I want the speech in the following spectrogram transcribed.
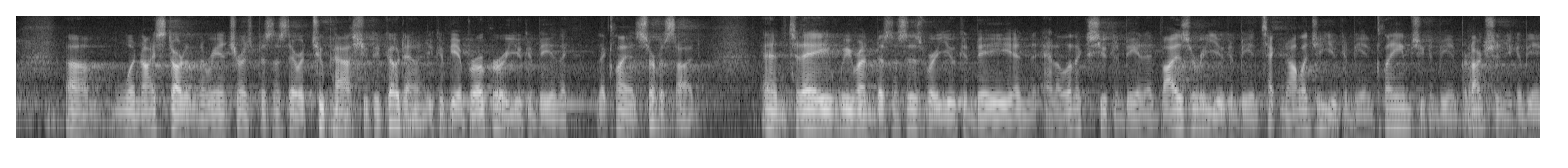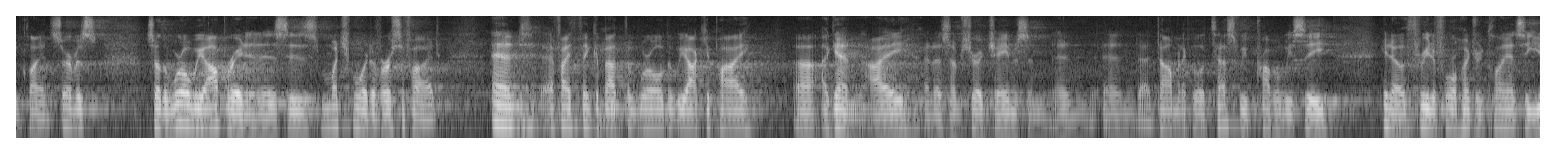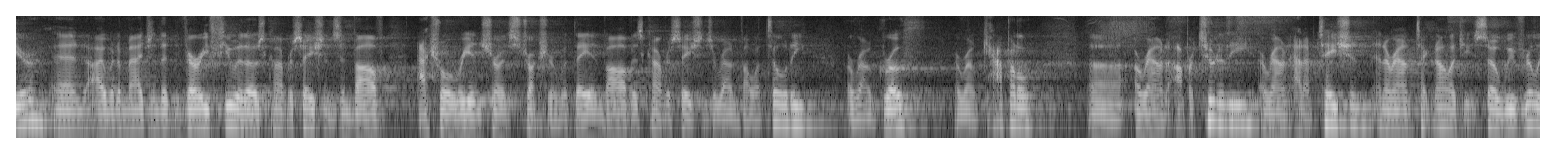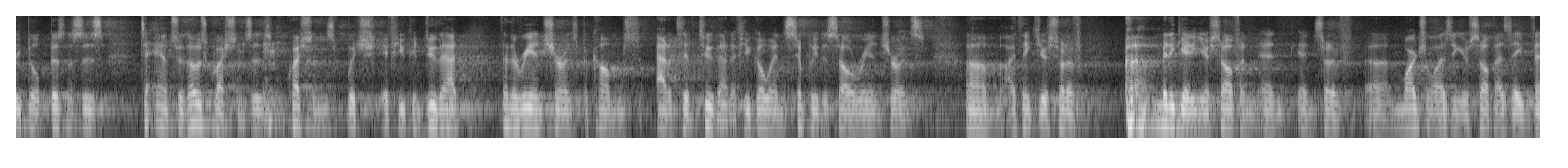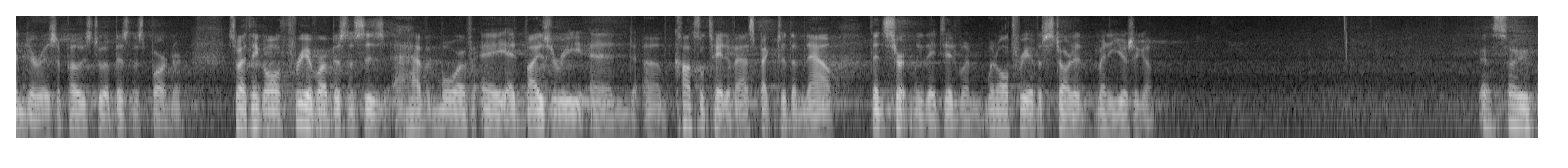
Um, when I started in the reinsurance business, there were two paths you could go down. You could be a broker or you could be in the, the client service side. And today we run businesses where you can be in analytics, you can be in advisory, you can be in technology, you can be in claims, you can be in production, you can be in client service. So the world we operate in is, is much more diversified. And if I think about the world that we occupy, uh, again, I, and as I'm sure James and, and, and uh, Dominic will attest, we probably see, you know, three to 400 clients a year. And I would imagine that very few of those conversations involve actual reinsurance structure. What they involve is conversations around volatility, around growth, around capital, uh, around opportunity, around adaptation, and around technology. So we've really built businesses to answer those questions, questions which if you can do that, then the reinsurance becomes additive to that. If you go in simply to sell reinsurance, um, I think you're sort of mitigating yourself and, and, and sort of uh, marginalizing yourself as a vendor as opposed to a business partner. So I think all three of our businesses have more of a advisory and um, consultative aspect to them now than certainly they did when, when all three of us started many years ago. Yeah, so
